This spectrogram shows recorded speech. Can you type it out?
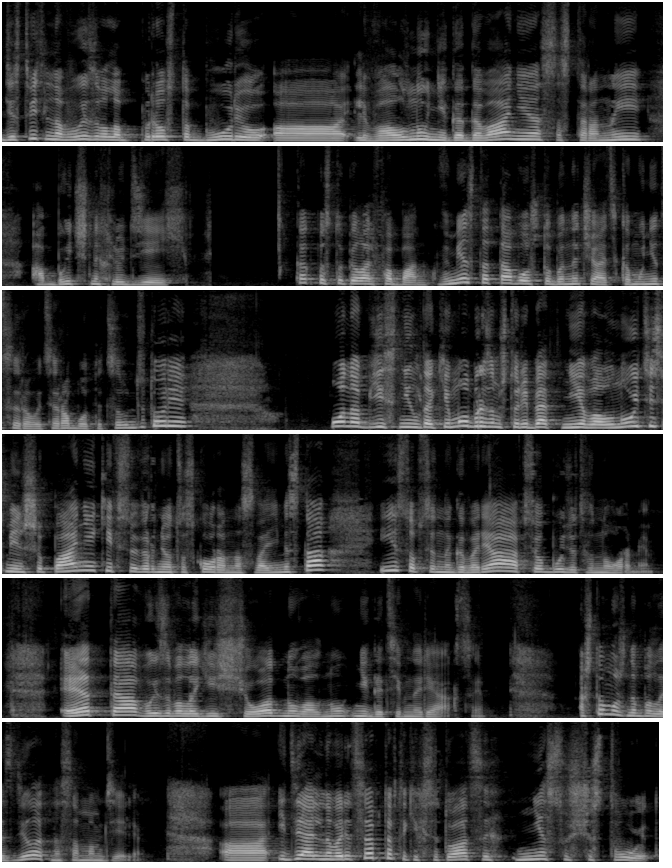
действительно вызвала просто бурю э, или волну негодования со стороны обычных людей. Как поступил Альфа-банк? Вместо того, чтобы начать коммуницировать и работать с аудиторией, он объяснил таким образом, что, ребят, не волнуйтесь, меньше паники, все вернется скоро на свои места, и, собственно говоря, все будет в норме. Это вызвало еще одну волну негативной реакции. А что можно было сделать на самом деле? А, идеального рецепта в таких ситуациях не существует.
